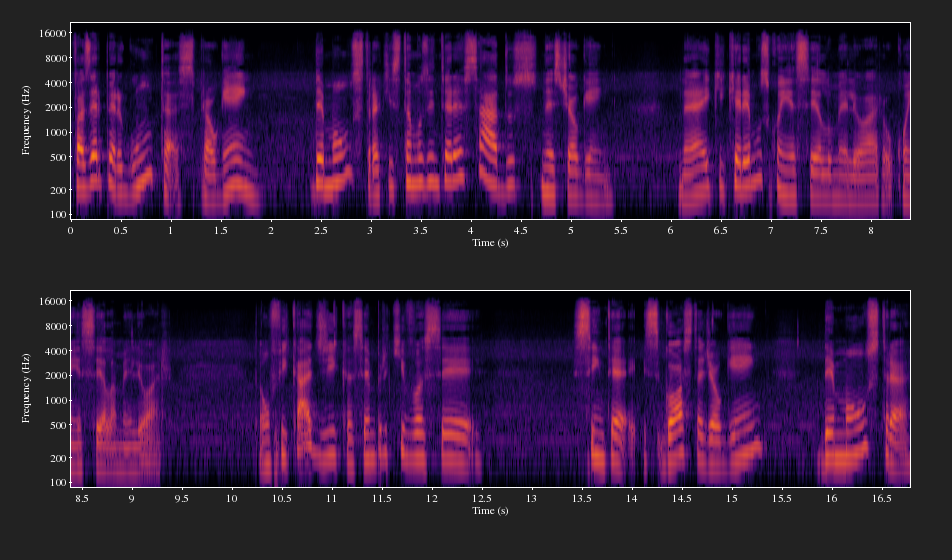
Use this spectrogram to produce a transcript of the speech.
Fazer perguntas para alguém demonstra que estamos interessados neste alguém, né? E que queremos conhecê-lo melhor ou conhecê-la melhor. Então fica a dica, sempre que você se inter... gosta de alguém, demonstra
